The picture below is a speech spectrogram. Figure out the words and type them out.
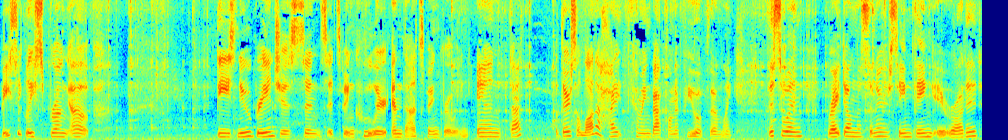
basically sprung up these new branches since it's been cooler and that's been growing and that there's a lot of height coming back on a few of them like this one right down the center same thing it rotted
